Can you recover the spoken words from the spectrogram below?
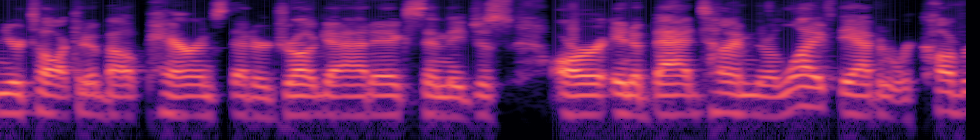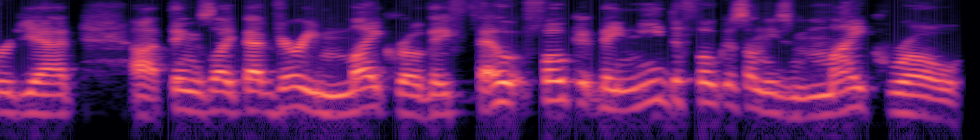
And you're talking about parents that are drug addicts and they just are in a bad time in their life. They haven't recovered yet uh, things like that. Very micro. They fo- focus they need to focus on these micro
